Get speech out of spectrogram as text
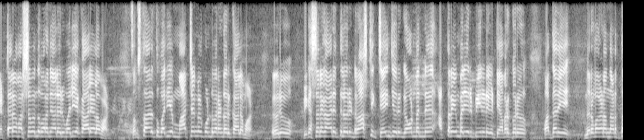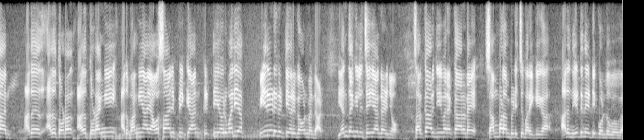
എട്ടര വർഷമെന്ന് പറഞ്ഞാൽ ഒരു വലിയ കാലയളവാണ്. സംസ്ഥാനത്ത് വലിയ മാറ്റങ്ങൾ കൊണ്ടുവരേണ്ട ഒരു കാലമാണ്. ഒരു വികസന കാര്യത്തിൽ ഒരു ഡ്രാസ്റ്റിക് ചേഞ്ച് ഒരു ഗവൺമെന്റിന് അത്രയും വലിയൊരു പീരീഡ് കിട്ടി. അവർക്കൊരു പദ്ധതി നിർവഹണം നടത്താൻ അത് അത് തുട അത് തുടങ്ങി അത് ഭംഗിയായി അവസാനിപ്പിക്കാൻ കിട്ടിയ ഒരു വലിയ പീരീഡ് കിട്ടിയ ഒരു ഗവൺമെന്റാണ് എന്തെങ്കിലും ചെയ്യാൻ കഴിഞ്ഞോ? സർക്കാർ ജീവനക്കാരുടെ ശമ്പളം പിടിച്ചു പറിക്കുക അത് നീട്ടി നീട്ടി കൊണ്ടുപോവുക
